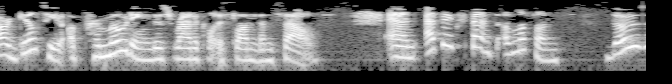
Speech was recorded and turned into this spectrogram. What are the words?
are guilty of promoting this radical Islam themselves. And at the expense of Muslims, those,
